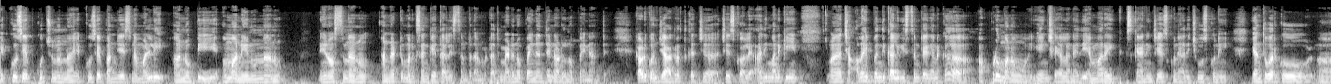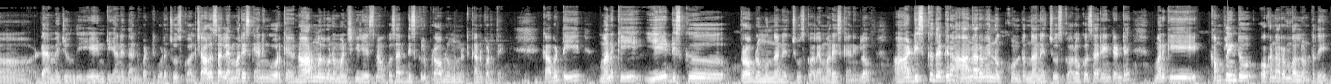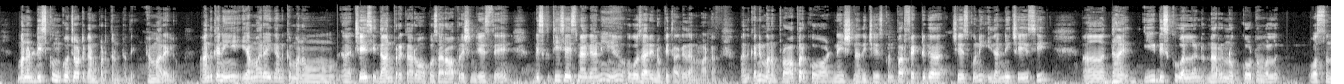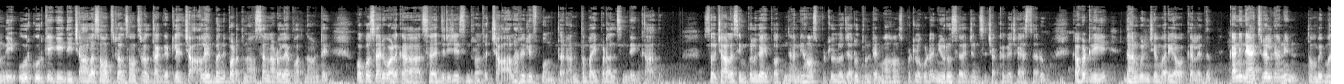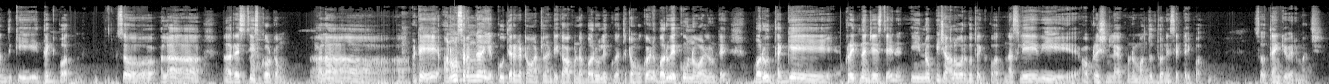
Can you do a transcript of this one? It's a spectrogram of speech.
ఎక్కువసేపు కూర్చుని ఉన్నా ఎక్కువసేపు పని చేసినా మళ్ళీ ఆ నొప్పి అమ్మ నేను ఉన్నాను నేను వస్తున్నాను అన్నట్టు మనకు సంకేతాలు ఇస్తుంటుంది అనమాట అది మెడ నొప్పి అయినా అంతే నడువు నొప్పి అయినా అంతే. కాబట్టి కొంచెం జాగ్రత్తగా చే- చేసుకోవాలి. అది మనకి చాలా ఇబ్బంది కలిగిస్తుంటే కనుక అప్పుడు మనం ఏం చేయాలనేది ఎంఆర్ఐ స్కానింగ్ చేసుకుని అది చూసుకుని ఎంతవరకు డ్యామేజ్ ఉంది ఏంటి అనే దాన్ని బట్టి కూడా చూసుకోవాలి. చాలాసార్లు ఎంఆర్ఐ స్కానింగ్ ఓరికే నార్మల్గా ఉన్న మనిషికి చేసినా ఒక్కోసారి డిస్క్లు ప్రాబ్లం ఉన్నట్టు కనపడతాయి. కాబట్టి మనకి ఏ డిస్క్ ప్రాబ్లం ఉందనేది చూసుకోవాలి ఎంఆర్ఐ స్కానింగ్లో ఆ డిస్క్ దగ్గర ఆ నరమే నొక్కుంటుందా అనేది చూసుకోవాలి. ఒక్కోసారి ఏంటంటే మనకి కంప్లైంట్ ఒక నరం వల్ల ఉంటుంది. మనం డిస్క్ ఇంకో చోట కనపడుతుంటుంది. ఎంఆర్ఐలో అందుకని ఎంఆర్ఐ కనుక మనం చేసి దాని ప్రకారం ఒక్కోసారి ఆపరేషన్ చేస్తే డిస్క్ తీసేసినా కానీ ఒక్కోసారి నొప్పి తగ్గదనమాట అందుకని మనం ప్రాపర్ కోఆర్డినేషన్ అది చేసుకొని పర్ఫెక్ట్గా చేసుకొని ఇదన్నీ చేసి దా ఈ డిస్క్ వల్ల నరం నొక్కోవటం వల్ల వస్తుంది. ఊరికూరికే ఇది చాలా సంవత్సరాలు సంవత్సరాలు తగ్గట్లేదు. చాలా ఇబ్బంది పడుతున్నాం. అస్సలు నడవలేకపోతున్నాం అంటే ఒక్కోసారి వాళ్ళకి ఆ సర్జరీ చేసిన తర్వాత చాలా రిలీఫ్ పొందుతారు. అంత భయపడాల్సిందేం కాదు. సో చాలా సింపుల్గా అయిపోతుంది. అన్ని హాస్పిటల్లో జరుగుతుంటే మా హాస్పిటల్లో కూడా న్యూరో సర్జన్స్ చక్కగా చేస్తారు. కాబట్టి దాని గురించి ఏం వరీ అవ్వక్కర్లేదు. కానీ న్యాచురల్గానే తొంభై మందికి తగ్గిపోతుంది. సో అలా రెస్ట్ తీసుకోవటం అలా అంటే అనవసరంగా ఎక్కువ తిరగటం అట్లాంటివి కాకుండా బరువులు ఎక్కువ ఎత్తటం ఒకవేళ బరువు ఎక్కువ ఉన్న వాళ్ళు ఉంటే బరువు తగ్గే ప్రయత్నం చేస్తే ఈ నొప్పి చాలా వరకు తగ్గిపోతుంది. అసలు ఏవి ఆపరేషన్ లేకుండా మందులతోనే సెట్ అయిపోతుంది. So thank you very much.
